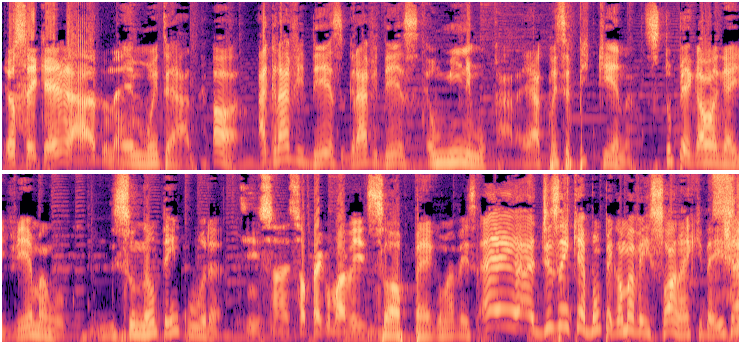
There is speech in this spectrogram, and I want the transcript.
Eu sei que é errado, né? É muito errado. Ó, a gravidez, gravidez é o mínimo, cara. É a coisa pequena. Se tu pegar um HIV, maluco, isso não tem cura. Sim, só, só pega uma vez. né? Só pega uma vez. É, dizem que é bom pegar uma vez só, né? Que daí já,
